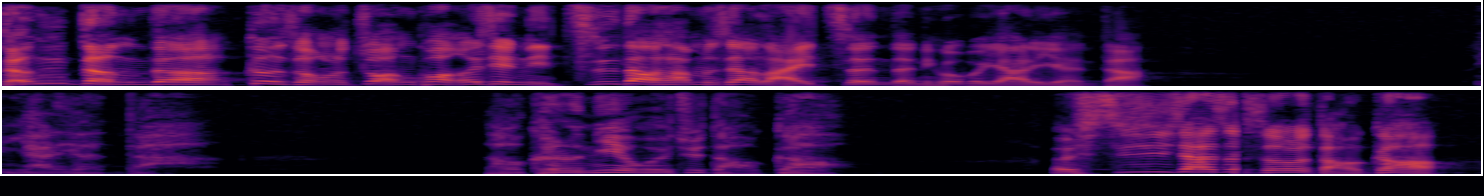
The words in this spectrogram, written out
等等的各种的状况，而且你知道他们是要来真的，你会不会压力很大？压力很大，然后可能你也会去祷告，而西西家这时候的祷告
